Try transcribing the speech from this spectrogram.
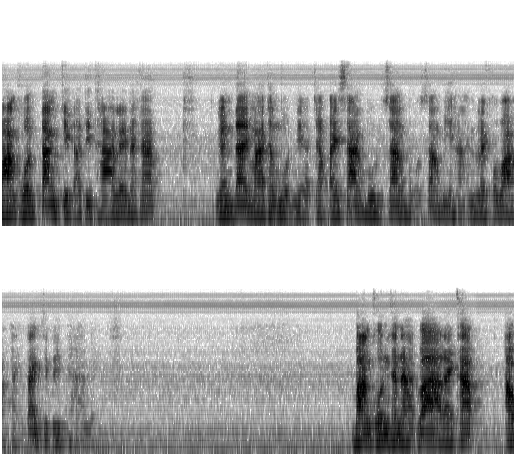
บางคนตั้งจิตอธิษฐานเลยนะครับ เงินได้มาทั้งหมดเนี่ยจะไปสร้างบุญสร้างโบสถ์สร้างวิหารอะไรก็ว่าไปตั้งจิตอธิษฐานเลย บางคนขนาดว่าอะไรครับ เอา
